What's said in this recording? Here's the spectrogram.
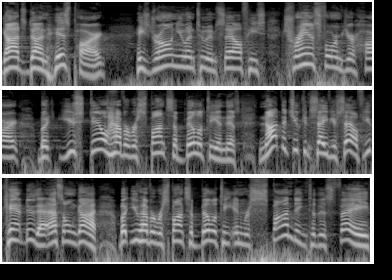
God's done his part. He's drawn you into himself. He's transformed your heart but you still have a responsibility in this. Not that you can save yourself, you can't do that, that's on God. But you have a responsibility in responding to this faith.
